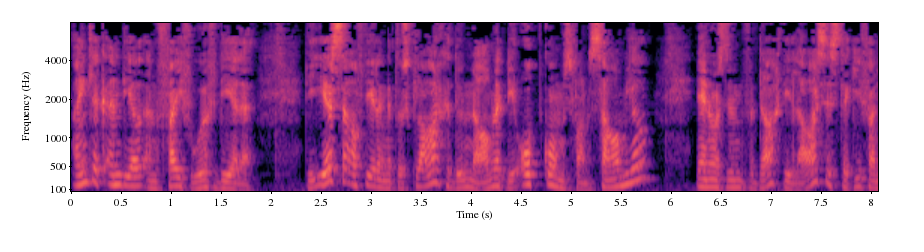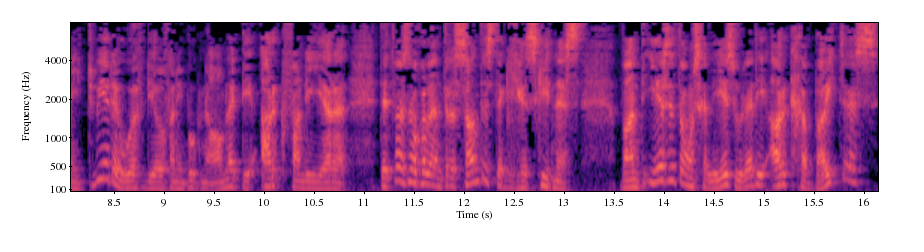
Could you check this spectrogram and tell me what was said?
eintlik indeel in 5 hoofdele. Die eerste afdeling het ons klaar gedoen, naamlik die opkoms van Samuel, en ons doen vandag die laaste stukkie van die tweede hoofdeel van die boek, naamlik die ark van die Here. Dit was nog 'n interessante stukkie geskiedenis, want eers het ons gelees hoe dat die ark gebuit is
